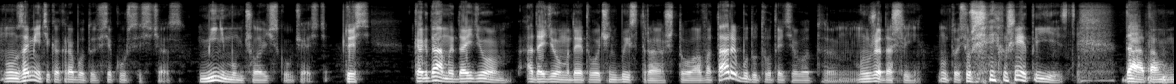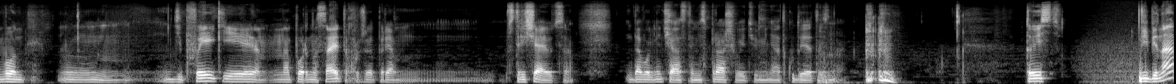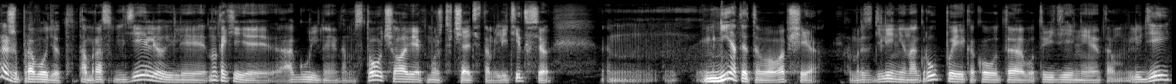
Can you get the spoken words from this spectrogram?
Ну, заметьте, как работают все курсы сейчас. Минимум человеческого участия. То есть, когда мы дойдем, а дойдем мы до этого очень быстро, что аватары будут вот эти вот, э, мы уже дошли. Ну, то есть, уже, уже это есть. Да, там вон дипфейки на порно-сайтах уже прям встречаются довольно часто, не спрашивайте у меня, откуда я это знаю. То есть вебинары же проводят там раз в неделю или, ну, такие огульные, там, 100 человек, может, в чате там летит все. Нет этого вообще. Там, разделение на группы, какого-то вот ведения там людей.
